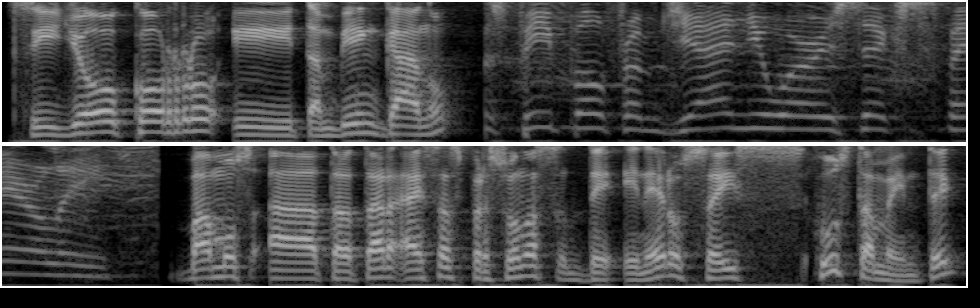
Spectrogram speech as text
Si yo corro y también gano, vamos a tratar a esas personas de enero 6 justamente.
